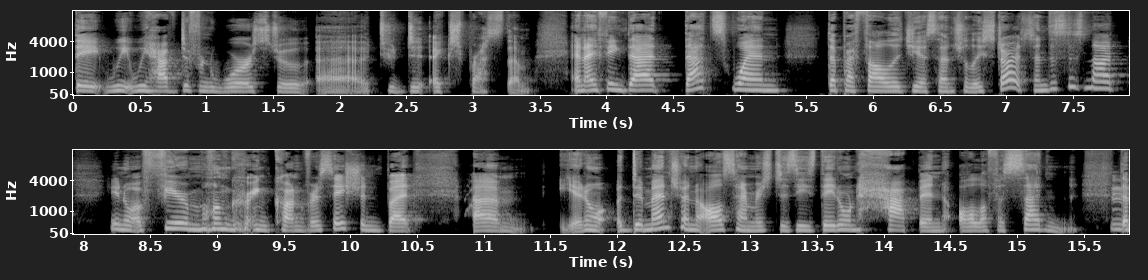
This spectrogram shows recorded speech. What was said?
they we, we have different words to uh, to d- express them. And i think that that's when the pathology essentially starts. And this is not you know a fear mongering conversation but um you know dementia and alzheimer's disease they don't happen all of a sudden. Mm-hmm. the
